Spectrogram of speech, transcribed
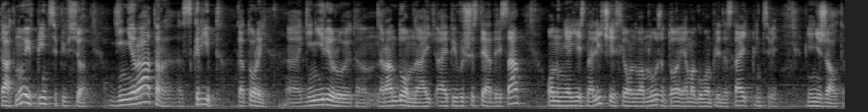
Так, ну и в принципе все. Генератор, скрипт, который э, генерирует э, рандомно IPv6 адреса, он у меня есть в наличии, если он вам нужен, то я могу вам предоставить, в принципе, мне не жалко.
